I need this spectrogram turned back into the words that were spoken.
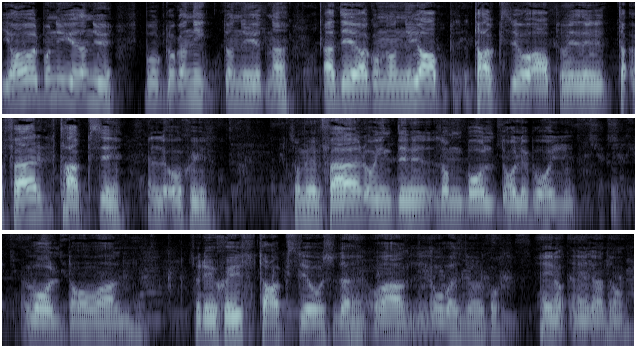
Jag hör på nyheterna nu på klockan 19 nyheterna att det har kommit någon ny app, taxi och app som heter ta, Taxi. Eller, och skit. Som är fair och inte som Bolt håller på i. våld och allt. Så det är schysst taxi och sådär och allt oavsett vad det kostar. Hej då, hej då Tom.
